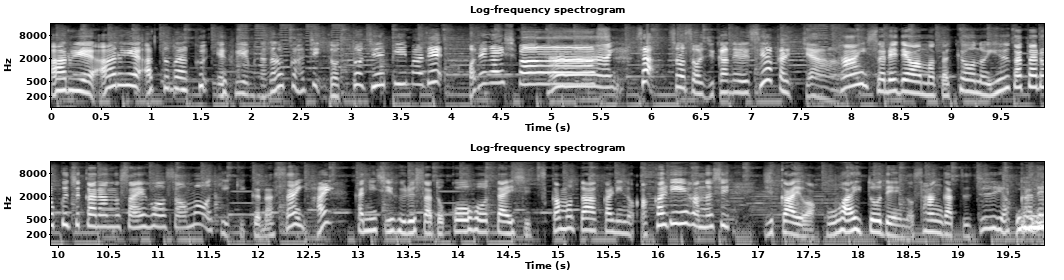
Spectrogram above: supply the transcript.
rara.fm768.jp までお願いします。さあそろそろ時間のようですよかりちゃん。はいそれではまた今日の夕方6時からの再放送もお聞きください。はい。蟹市ふるさと広報大使塚本あかりのあかり話。次回はホワイトデーの3月14日で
